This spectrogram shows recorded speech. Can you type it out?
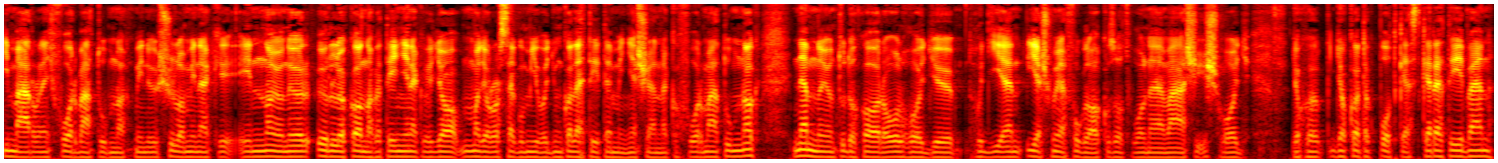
imáron egy formátumnak minősül, aminek én nagyon örülök annak a tényének, hogy a Magyarországon mi vagyunk a letéteményes ennek a formátumnak. Nem nagyon tudok arról, hogy, hogy ilyen, ilyesmivel foglalkozott volna más is, hogy gyakorlatilag podcast keretében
